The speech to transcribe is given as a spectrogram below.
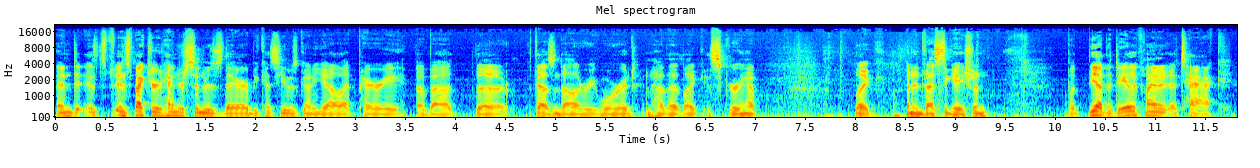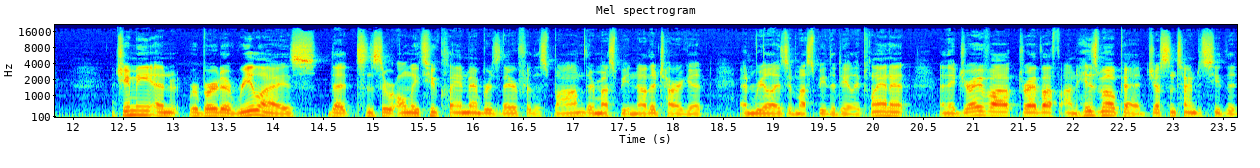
and Inspector Henderson was there because he was going to yell at Perry about the thousand dollar reward and how that like is screwing up like an investigation. But yeah, the Daily Planet attack. Jimmy and Roberta realize that since there were only two Klan members there for this bomb, there must be another target, and realize it must be the Daily Planet. And they drive off, drive off on his moped just in time to see the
